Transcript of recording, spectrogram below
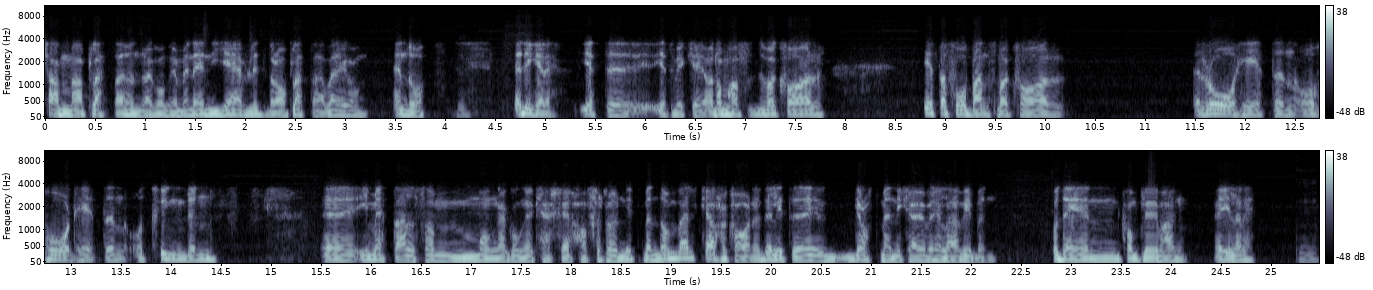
samma platta hundra gånger men det är en jävligt bra platta varje gång ändå. Mm. Jag diggar det jätte, jättemycket. Och de har det var kvar ett av få band som har kvar råheten och hårdheten och tyngden eh, i metal som många gånger kanske har försvunnit. Men de verkar ha kvar det. Det är lite grottmänniska över hela vibben. Och det är en komplimang. Jag gillar det. Mm.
